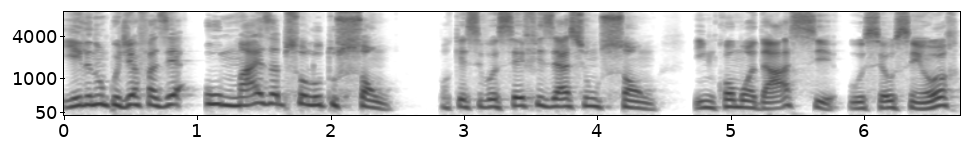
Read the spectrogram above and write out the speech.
e ele não podia fazer o mais absoluto som, porque se você fizesse um som e incomodasse o seu senhor,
